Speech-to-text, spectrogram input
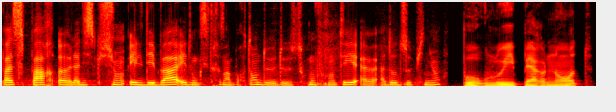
passent par la discussion et le débat, et donc c'est très important de, de se confronter à d'autres opinions. Pour Louis Pernotte,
